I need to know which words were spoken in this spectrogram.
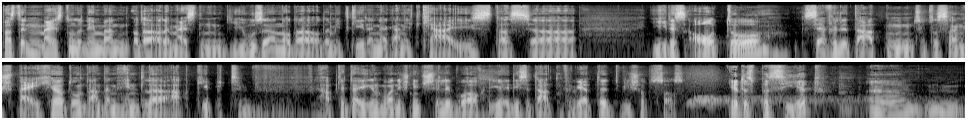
Was den meisten Unternehmern oder, oder meisten Usern oder, oder Mitgliedern ja gar nicht klar ist, dass äh, jedes Auto sehr viele Daten sozusagen speichert und an den Händler abgibt. Habt ihr da irgendwo eine Schnittstelle, wo auch die, diese Daten verwertet? Wie schaut das aus? Ja, das passiert. Ähm,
